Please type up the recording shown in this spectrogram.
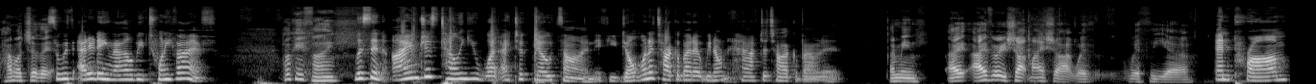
How much are they? So with editing, that'll be 25. okay, fine. Listen, I'm just telling you what I took notes on. If you don't want to talk about it, we don't have to talk about it. I mean, I I've already shot my shot with with the uh and prom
